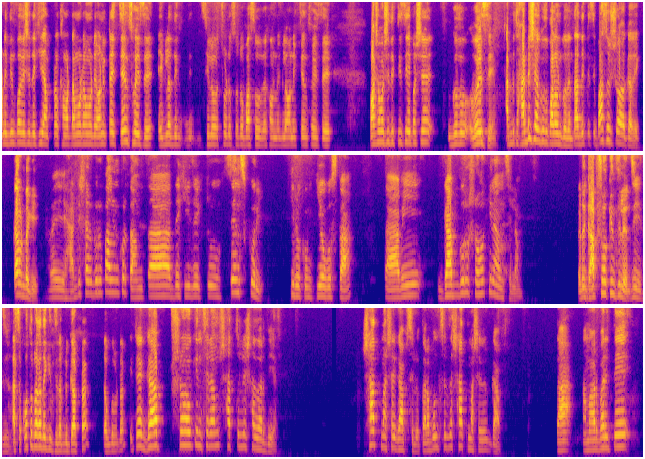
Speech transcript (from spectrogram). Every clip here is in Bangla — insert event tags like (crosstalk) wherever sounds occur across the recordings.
অনেকদিন পর এসে দেখি আপনার খামারটা মোটামুটি অনেকটাই চেঞ্জ হয়েছে। এগুলা ছিল ছোট ছোট বাছুর এখন এগুলা অনেক চেঞ্জ হয়েছে। পাশাপাশি দেখতেছি এই পাশে গরু রয়েছে। আপনি তো হাড্ডি সার গরু পালন করেন তা দেখতেছি বাছুর সহকারে। কারণটা কি? ভাই হাড্ডি সার গরু পালন করতাম তা দেখি যে একটু চেঞ্জ করি। কীরকম কি অবস্থা? তা আমি গাব গরু সহ কিনে আনছিলাম। এটা গাব সহ কিনছিলেন? জি জি। আচ্ছা কত টাকা দিয়ে কিনছেন আপনি গাব গরুটা এটা গাব সহ কিনছিলাম সাতচল্লিশ হাজার দিয়ে। সাত মাসের গাব ছিল। তারা বলছে যে সাত মাসের গাব তা আমার বাড়িতে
